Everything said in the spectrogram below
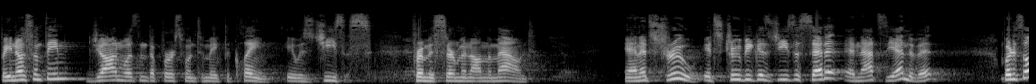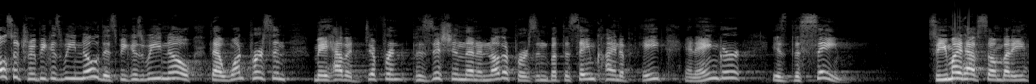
But you know something? John wasn't the first one to make the claim. It was Jesus from his Sermon on the Mount. And it's true. It's true because Jesus said it, and that's the end of it. But it's also true because we know this, because we know that one person may have a different position than another person, but the same kind of hate and anger is the same. So you might have somebody,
